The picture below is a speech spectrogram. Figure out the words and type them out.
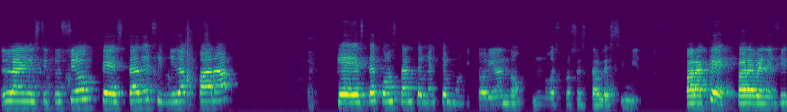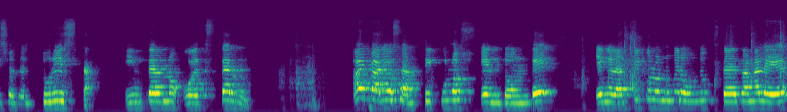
la institución que está definida para que esté constantemente monitoreando nuestros establecimientos. ¿Para qué? Para beneficio del turista, interno o externo. Hay varios artículos en donde, en el artículo número uno, ustedes van a leer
